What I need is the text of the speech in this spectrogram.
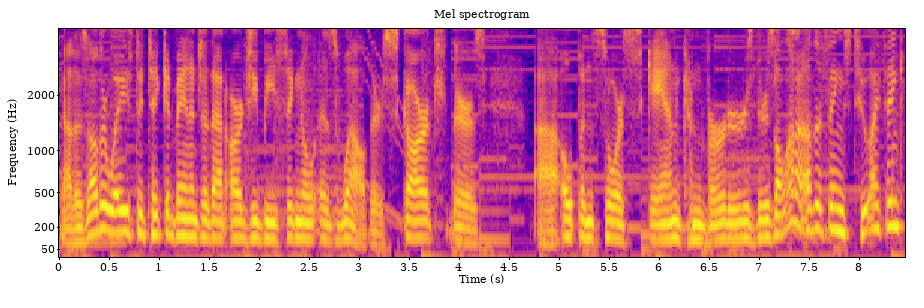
Now, there's other ways to take advantage of that RGB signal as well. There's SCART, there's uh, open source scan converters, there's a lot of other things too, I think.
